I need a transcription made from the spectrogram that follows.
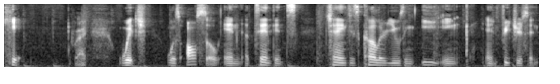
KITT, right? Which was also in attendance, changes color using e ink and features an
